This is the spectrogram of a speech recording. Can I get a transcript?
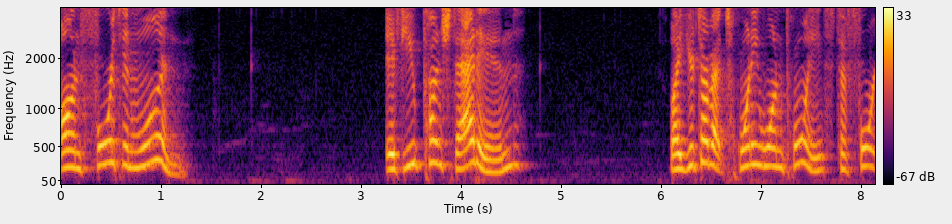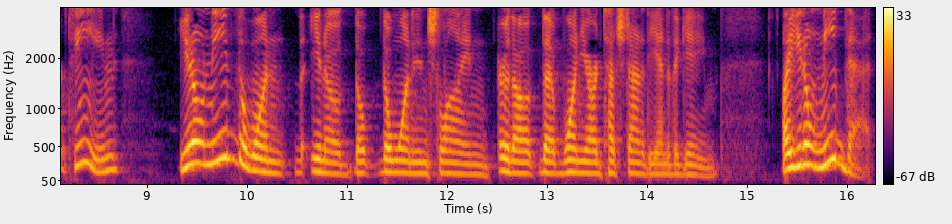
on fourth and one. If you punch that in, like you're talking about 21 points to 14. You don't need the one, you know, the the one inch line or the the one yard touchdown at the end of the game. Like you don't need that.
